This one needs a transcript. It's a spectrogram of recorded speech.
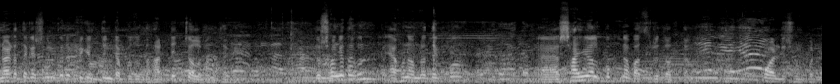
নয়টা থেকে শুরু করে বিকেল তিনটা পর্যন্ত হাটটি চলমান থাকে। তো সঙ্গে থাকুন, এখন আমরা দেখব শাহিওয়াল বকনা বাছুরের দরদাম, কোয়ালিটি সম্পন্ন।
